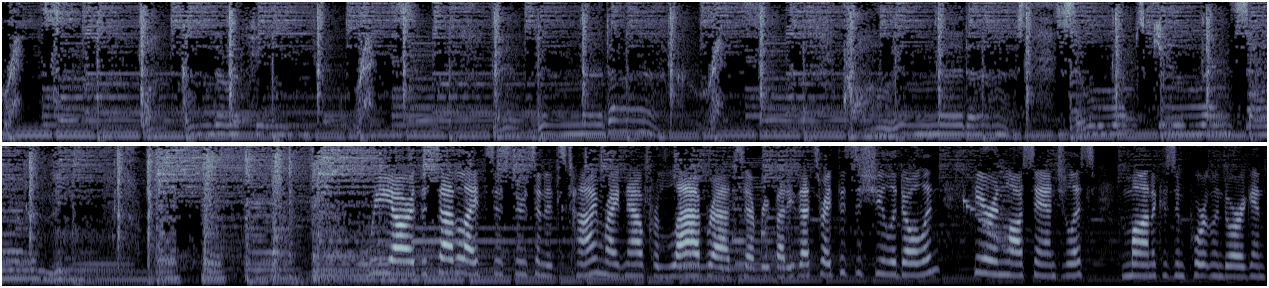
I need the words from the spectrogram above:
Rats. Are the Satellite Sisters, and it's time right now for Lab Rats, everybody. That's right. This is Sheila Dolan here in Los Angeles. Monica's in Portland, Oregon.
